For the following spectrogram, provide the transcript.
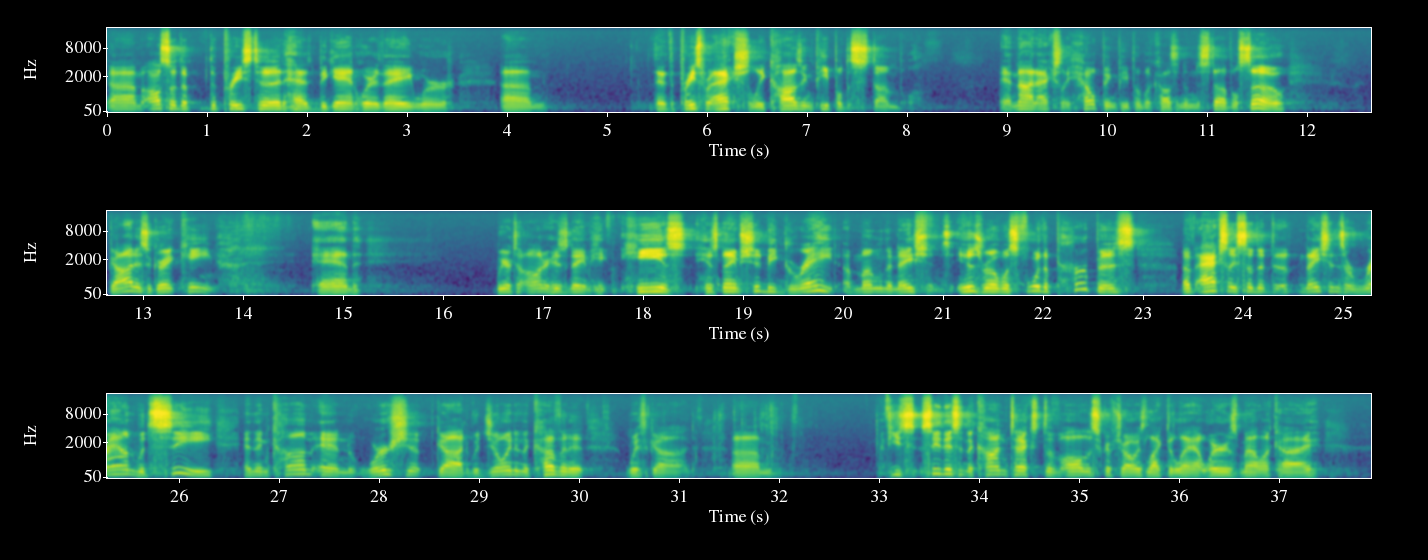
Um, also, the, the priesthood had began where they were, um, the, the priests were actually causing people to stumble and not actually helping people, but causing them to stumble. So, God is a great king and we are to honor his name. He, he is, his name should be great among the nations. Israel was for the purpose of actually so that the nations around would see and then come and worship God, would join in the covenant with God. Um, if you see this in the context of all the scripture, I always like to lay out where is Malachi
